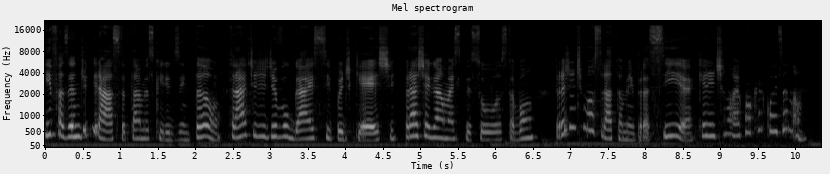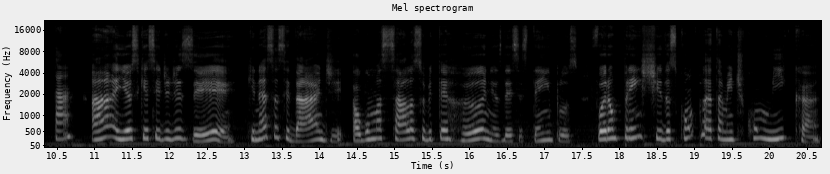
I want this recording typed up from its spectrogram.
E fazendo de graça, tá, meus queridos? Então, trate de divulgar esse podcast para chegar a mais pessoas, tá bom? Pra gente mostrar também pra Cia que a gente não é qualquer coisa, não, tá? Ah, e eu esqueci de dizer que nessa cidade, algumas salas subterrâneas desses templos foram preenchidas completamente com mica,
